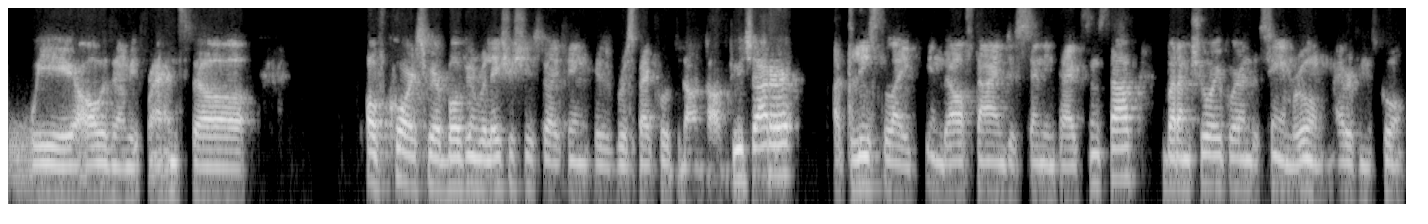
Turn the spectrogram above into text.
we always gonna be friends. So of course we are both in relationships, so I think it's respectful to don't talk to each other at least like in the off time, just sending texts and stuff. But I'm sure if we're in the same room, everything's cool.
